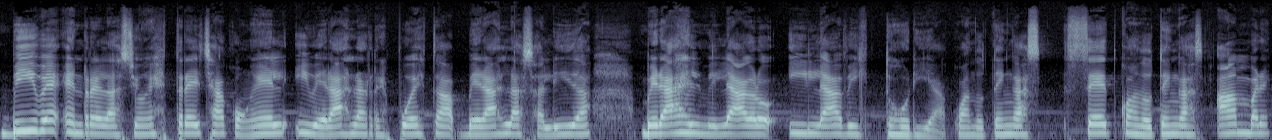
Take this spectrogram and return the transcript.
vive en relación estrecha con Él y verás la respuesta, verás la salida, verás el milagro y la victoria. Cuando tengas sed, cuando tengas hambre,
